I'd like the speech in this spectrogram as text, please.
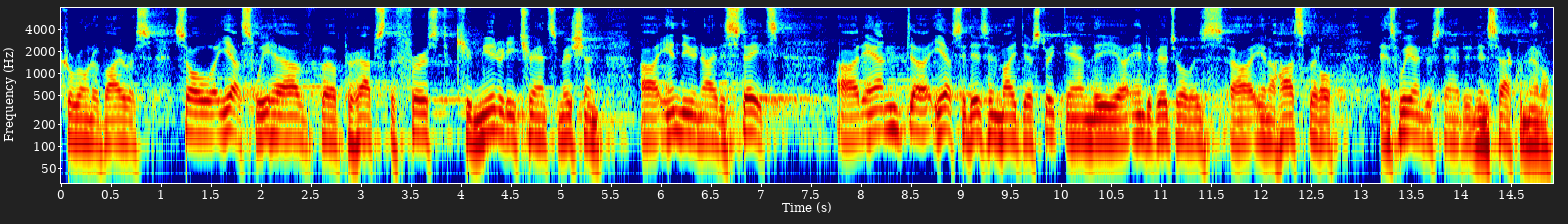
coronavirus. So, uh, yes, we have perhaps the first community transmission in the United States. and yes, it is in my district, and the individual is in a hospital as we understand it, in Sacramento.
